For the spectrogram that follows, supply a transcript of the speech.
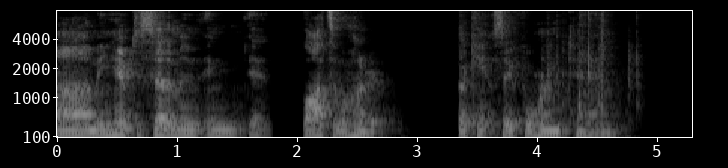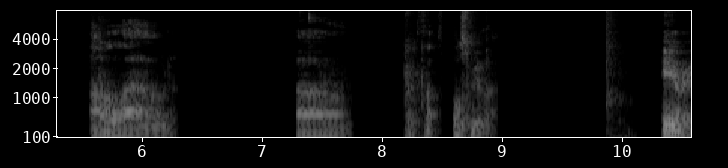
um, and you have to set them in, in, in lots of 100. So I can't say 410. Not allowed. Um, it's not supposed to be allowed. Anyway,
